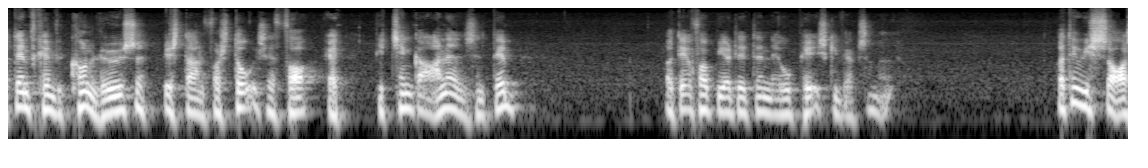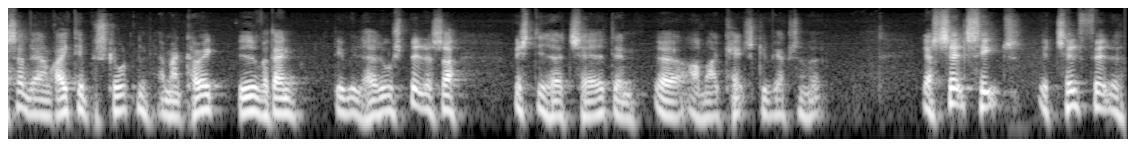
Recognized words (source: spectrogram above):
og dem kan vi kun løse, hvis der er en forståelse for, at vi tænker anderledes end dem, og derfor bliver det den europæiske virksomhed. Og det viste så også at være en rigtig beslutning, at man kan jo ikke vide, hvordan det ville have udspillet sig, hvis det havde taget den øh, amerikanske virksomhed. Jeg har selv set et tilfælde,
